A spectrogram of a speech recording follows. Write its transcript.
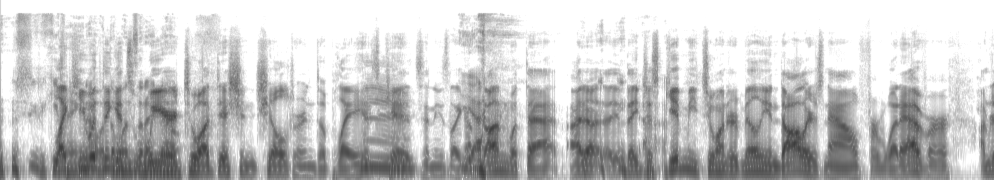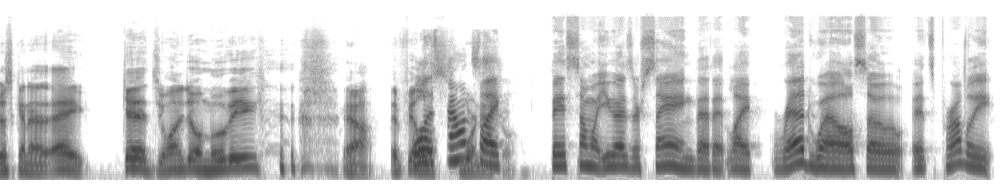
just gonna keep like he would think it's ones that I weird to audition children to play his Mm. kids, and he's like, "I'm Yeah. done with that. I don't. They just give me two hundred million dollars now for whatever. I'm just gonna, hey, kids, you want to do a movie? yeah, it feels Well, it more sounds like natural. Based on what you guys are saying that it like read well, so it's probably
